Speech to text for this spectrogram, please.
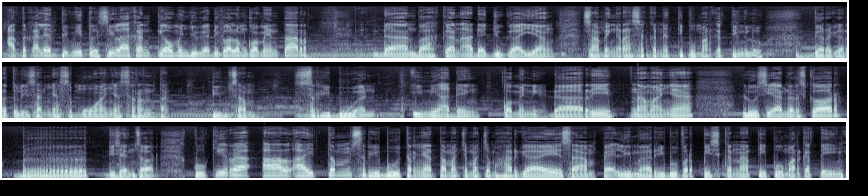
Atau kalian tim itu silahkan komen juga di kolom komentar. Dan bahkan ada juga yang sampai ngerasa kena tipu marketing loh. Gara-gara tulisannya semuanya serentak dimsum seribuan. Ini ada yang komen nih dari namanya Lucy underscore ber disensor. Kukira all item seribu ternyata macam-macam harganya sampai lima ribu per piece kena tipu marketing.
